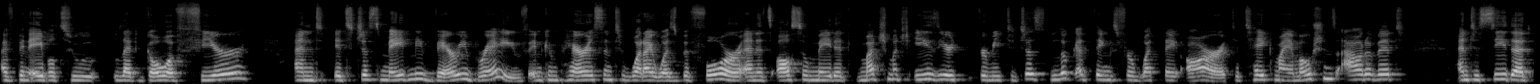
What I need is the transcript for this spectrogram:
I've been able to let go of fear and it's just made me very brave in comparison to what I was before. And it's also made it much, much easier for me to just look at things for what they are, to take my emotions out of it, and to see that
